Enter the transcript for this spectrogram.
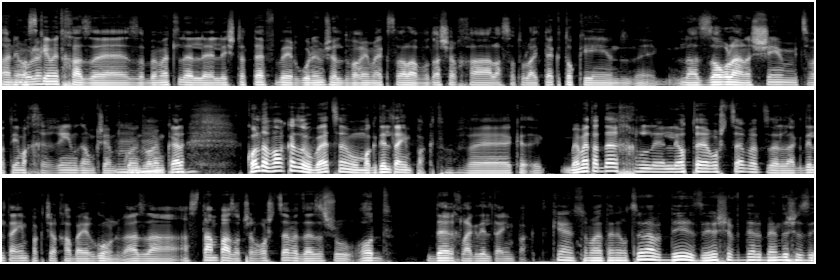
אני מעולה. מסכים איתך, זה, זה באמת ל- ל- להשתתף בארגונים של דברים אקסטרה לעבודה שלך, לעשות אולי tech talkים, אה, לעזור לאנשים מצוותים אחרים, גם כשהם תקועים מהמם. דברים כאלה. כל דבר כזה הוא בעצם, הוא מגדיל את ה impact. ובאמת הדרך להיות אה, ראש צוות זה להגדיל את ה impact שלך בארגון, ואז ה stamp הזאת של ראש צוות זה איזשהו עוד דרך להגדיל את ה impact. כן, זאת אומרת, אני רוצה להבדיל, זה יש הבדל בין זה שזה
